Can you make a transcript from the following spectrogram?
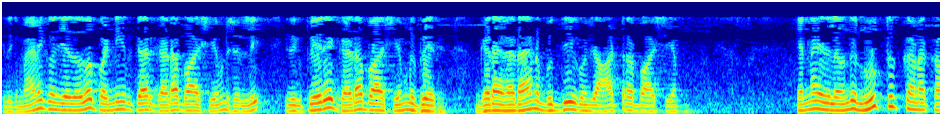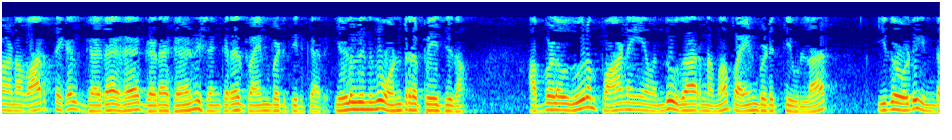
இதுக்கு மேலே கொஞ்சம் ஏதோ பண்ணியிருக்காரு கடபாஷ்யம்னு சொல்லி. இதுக்கு பேரே கடபாஷ்யம்னு பேரு. கடகடான்னு புத்தியை கொஞ்சம் ஆற்ற பாஷ்யம். ஏன்னா இதுல வந்து நூத்துக்கணக்கான வார்த்தைகள் கடக கடகன்னு சங்கரர் பயன்படுத்தியிருக்காரு. எழுதுனது ஒன்றரை பேஜ் தான். அவ்வளவு தூரம் பானையை வந்து உதாரணமா பயன்படுத்தி உள்ளார் இதோடு இந்த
